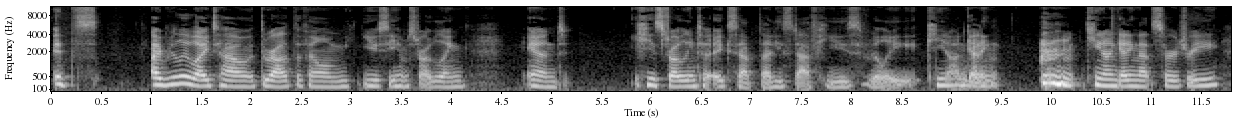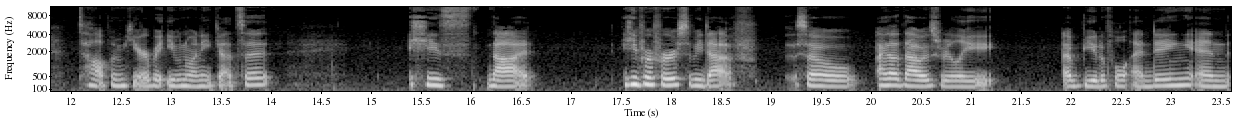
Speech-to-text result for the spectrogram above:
it's I really liked how throughout the film you see him struggling and he's struggling to accept that he's deaf. He's really keen on getting keen on getting that surgery to help him hear, but even when he gets it, he's not he prefers to be deaf. So I thought that was really a beautiful ending and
